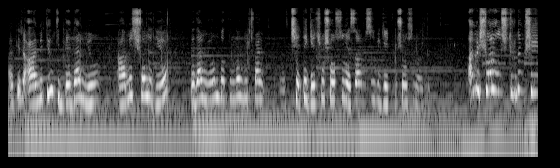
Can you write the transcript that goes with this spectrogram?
Arkadaşlar Ahmet diyor ki dedem yoğun. Ahmet şöyle diyor. Dedem yoğun bakımda lütfen çete geçmiş olsun yazar mısınız? Bir geçmiş olsun alırım. Ahmet şu an oluşturduğum şeyi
